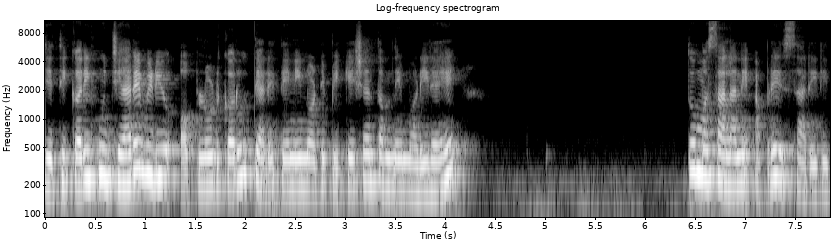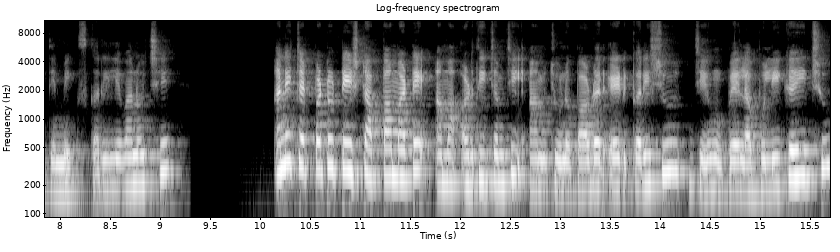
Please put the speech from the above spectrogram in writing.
જેથી કરી હું જ્યારે વીડિયો અપલોડ કરું ત્યારે તેની નોટિફિકેશન તમને મળી રહે. તો મસાલાને આપણે સારી રીતે મિક્સ કરી લેવાનો છે. અને ચટપટો ટેસ્ટ આપવા માટે આમાં અડધી ચમચી આમચૂર્ણ પાવડર એડ કરીશું, જે હું પહેલાં ભૂલી ગઈ છું.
